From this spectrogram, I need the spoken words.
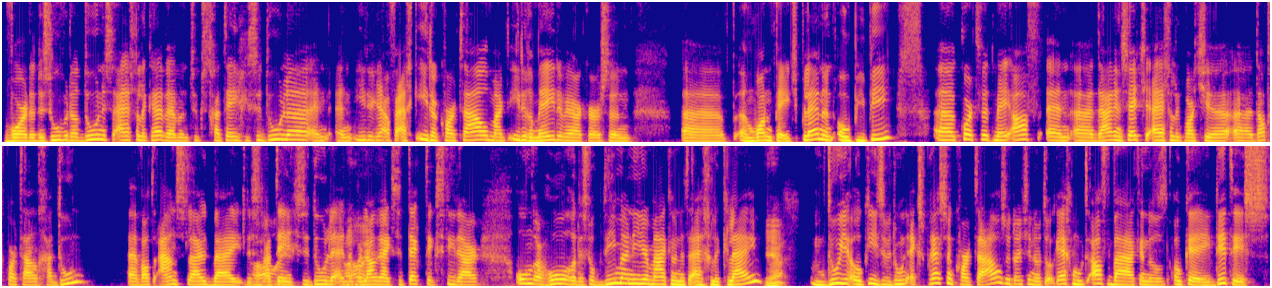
worden. Dus hoe we dat doen is eigenlijk... Hè, we hebben natuurlijk strategische doelen. En, en ieder jaar, of eigenlijk ieder kwartaal maakt iedere medewerker zijn... eh, een one-page plan, een OPP, eh korten we het mee af. En daarin zet je eigenlijk wat je dat kwartaal gaat doen. Eh, wat aansluit bij de Oh, strategische doelen en de Oh, ja. belangrijkste tactics die daaronder horen. Dus op die manier maken we het eigenlijk klein ja. doe je ook iets. We doen expres een kwartaal, zodat je het ook echt moet afbaken. Dat oké, dit is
